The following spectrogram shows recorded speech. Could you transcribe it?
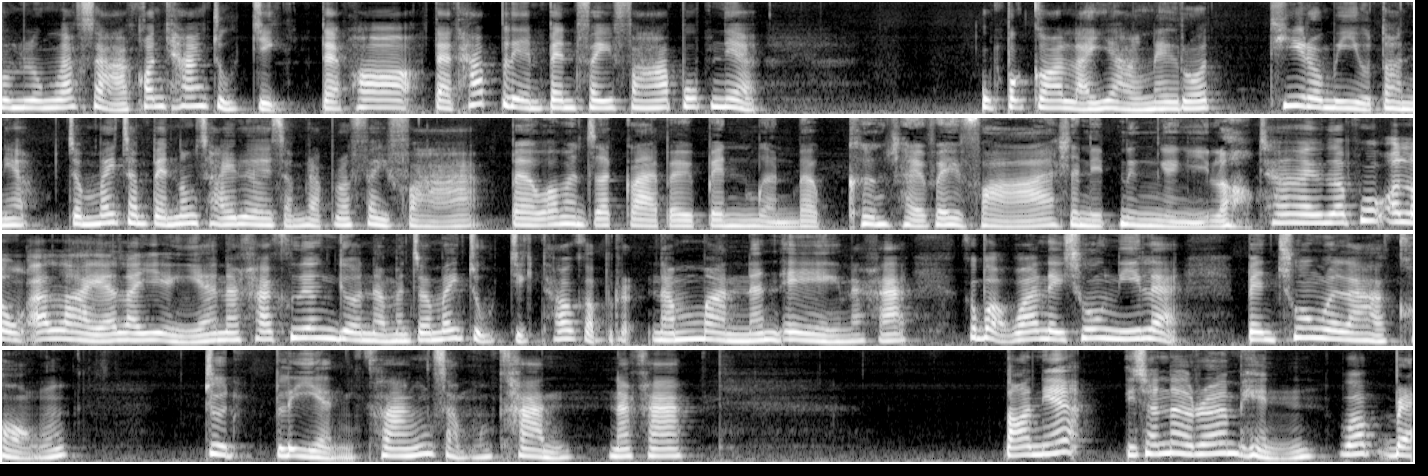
บำรุงรักษาค่อนข้างจุกจิก แต่พอแต่ถ้าเปลี่ยนเป็นไฟฟ้าปุ๊บเนี่ย อุปกรณ์หลายอย่างในรถ ที่เรามีอยู่ตอนเนี้ยจะไม่จำเป็นต้องใช้เลยสำหรับรถไฟฟ้า แปลว่ามันจะกลายไปเป็นเหมือนแบบเครื่องใช้ไฟฟ้าชนิดหนึ่งอย่างนี้หรอ ใช่ แล้วพวกอลงอะไหล่อะไรอย่างเงี้ยนะคะ เครื่องยนต์อะมันจะไม่จุกจิกเท่ากับน้ำมันนั่นเองนะคะ ก็บอกว่าในช่วงนี้แหละ เป็นช่วงเวลาของจุดเปลี่ยนครั้งสำคัญนะคะ ตอนเนี้ยดิฉันน่ะเริ่มเห็นว่าแบร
